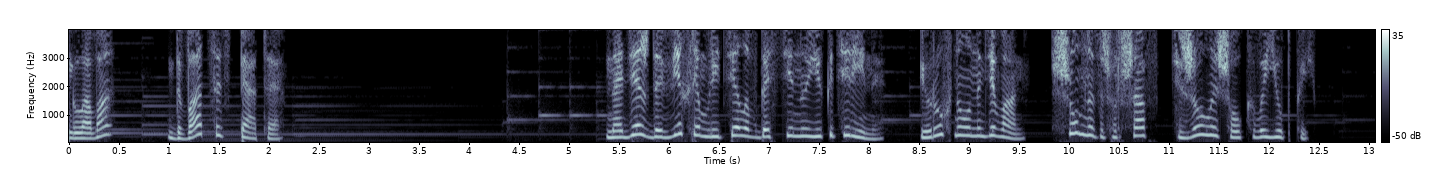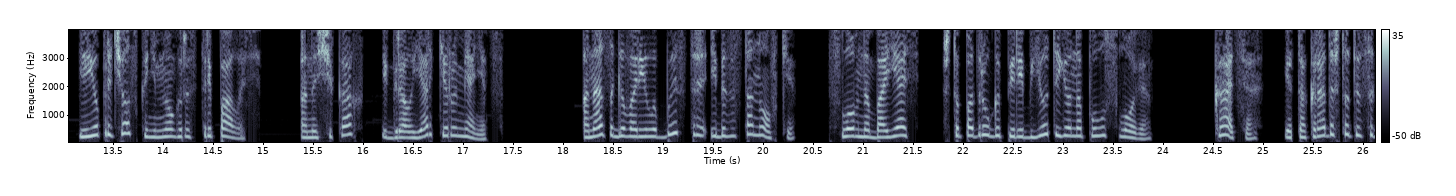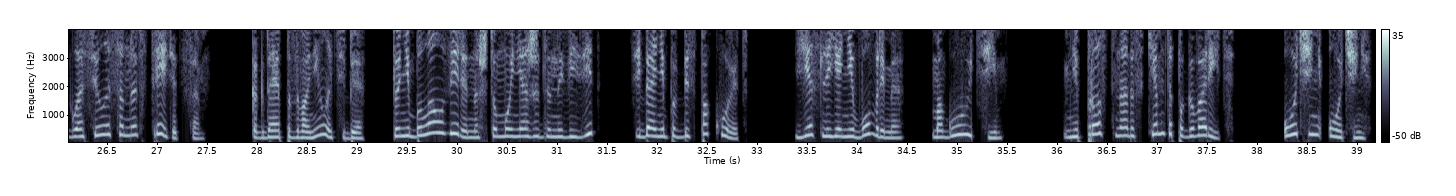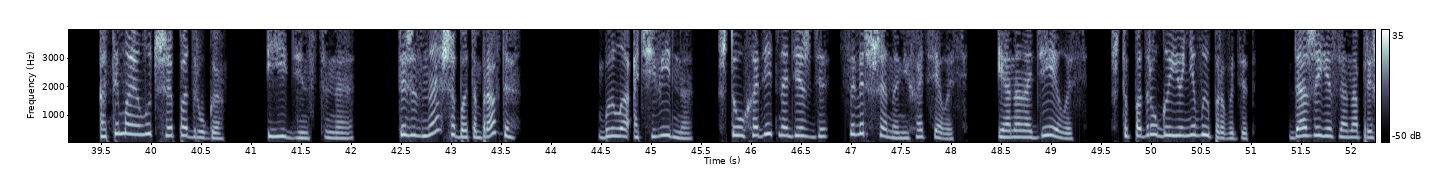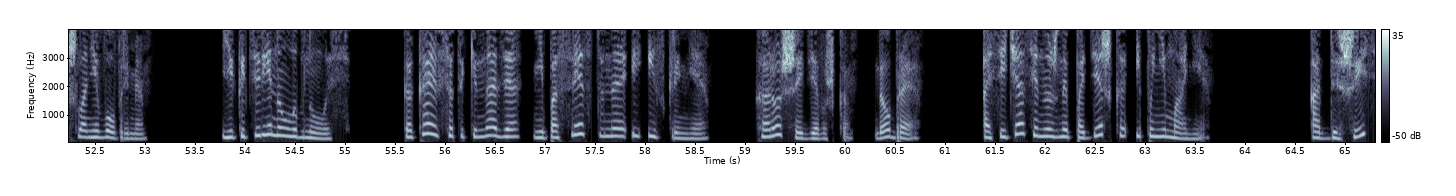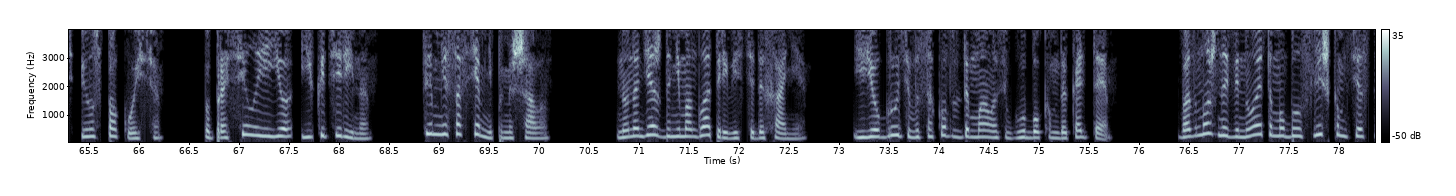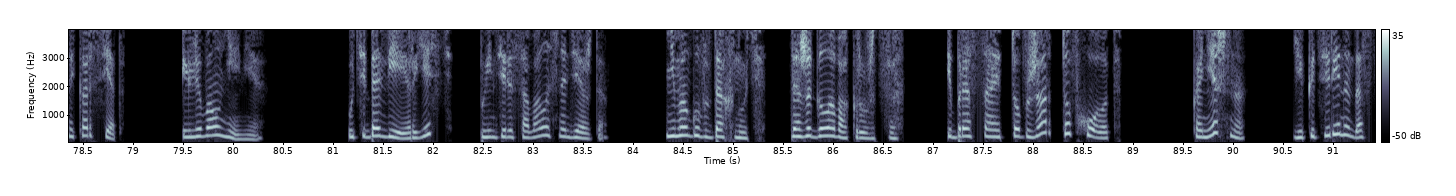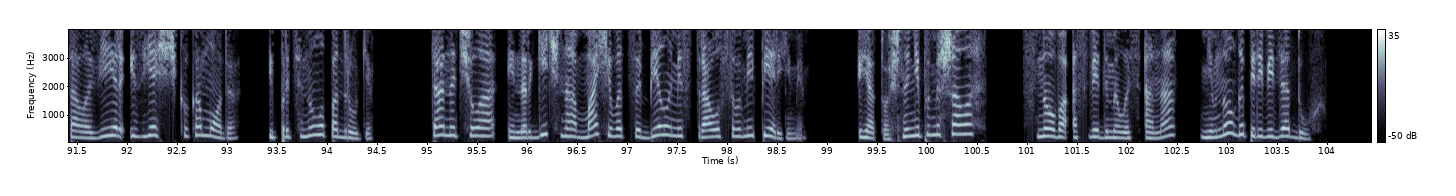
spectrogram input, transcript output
Глава 25. Надежда вихрем влетела в гостиную Екатерины и рухнула на диван, шумно зашуршав тяжелой шелковой юбкой. Ее прическа немного растрепалась, а на щеках играл яркий румянец. Она заговорила быстро и без остановки, словно боясь, что подруга перебьет ее на полуслове. «Катя, я так рада, что ты согласилась со мной встретиться. Когда я позвонила тебе, то не была уверена, что мой неожиданный визит тебя не побеспокоит. Если я не вовремя, могу уйти. Мне просто надо с кем-то поговорить. Очень-очень. А ты моя лучшая подруга. И единственная. Ты же знаешь об этом, правда? Было очевидно, что уходить Надежде совершенно не хотелось, и она надеялась, что подруга ее не выпроводит, даже если она пришла не вовремя. Екатерина улыбнулась. Какая все-таки Надя непосредственная и искренняя. Хорошая девушка, добрая. А сейчас ей нужны поддержка и понимание. Отдышись и успокойся, попросила ее Екатерина. Ты мне совсем не помешала. Но Надежда не могла перевести дыхание. Ее грудь высоко вздымалась в глубоком декольте. Возможно, виной этому был слишком тесный корсет или волнение. У тебя веер есть? поинтересовалась Надежда. Не могу вздохнуть, даже голова кружится и бросает то в жар, то в холод. Конечно. Екатерина достала веер из ящичка комода и протянула подруге. Та начала энергично обмахиваться белыми страусовыми перьями. Я точно не помешала? Снова осведомилась она, немного переведя дух.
